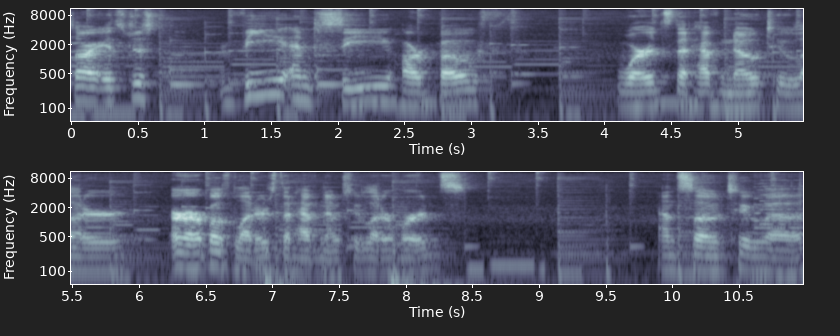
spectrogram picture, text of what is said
Sorry, it's just V and C are both words that have no two-letter, or are both letters that have no two-letter words. And so to, uh,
